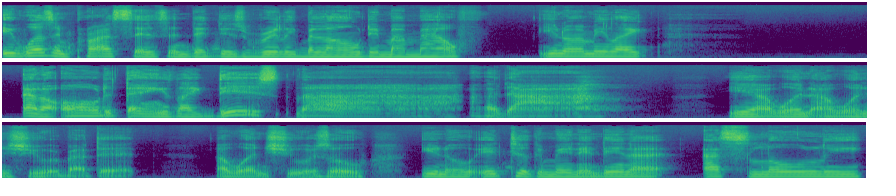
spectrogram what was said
it wasn't processing that this really belonged in my mouth. You know what I mean? Like, out of all the things like this, ah, ah, yeah, I wasn't, I wasn't sure about that. I wasn't sure. So, you know, it took a minute. And then I, I slowly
